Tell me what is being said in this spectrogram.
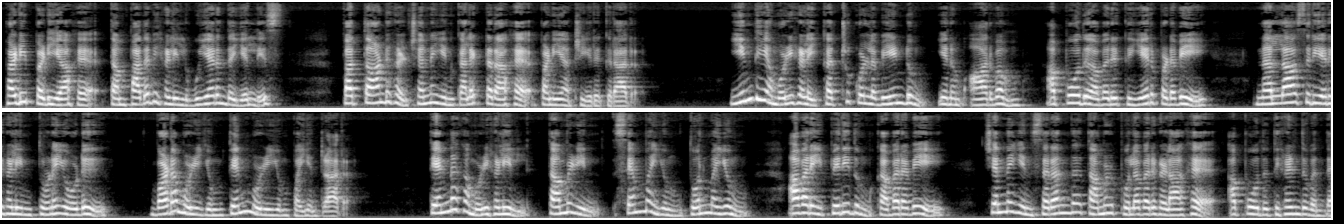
படிப்படியாக தம் பதவிகளில் உயர்ந்த எல்லிஸ் பத்தாண்டுகள் சென்னையின் கலெக்டராக பணியாற்றியிருக்கிறார். இந்திய மொழிகளை கற்றுக்கொள்ள வேண்டும் எனும் ஆர்வம் அப்போது அவருக்கு ஏற்படவே நல்லாசிரியர்களின் துணையோடு வடமொழியும் தென்மொழியும் பயின்றார். தென்னக மொழிகளில் தமிழின் செம்மையும் தொன்மையும் அவரை பெரிதும் கவரவே சென்னையின் சிறந்த தமிழ் புலவர்களாக அப்போது திகழ்ந்து வந்த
